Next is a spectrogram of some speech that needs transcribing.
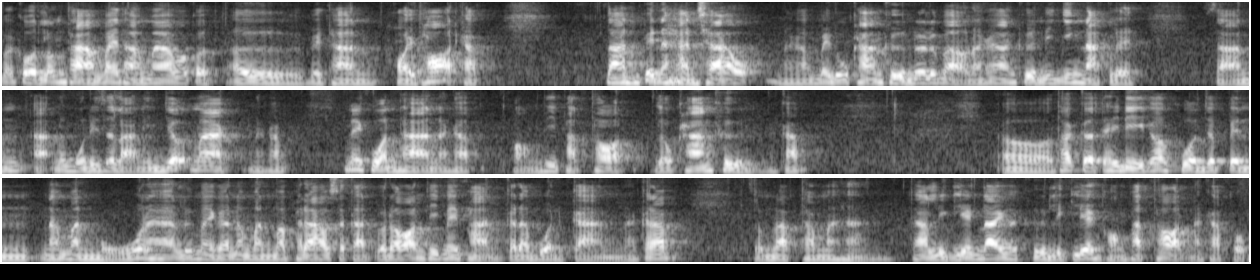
ปรากฏลองถามไปถามมาปรากฏเออ ไปทานหอยทอดครับทานเป็นอาหารเช้านะครับ ไม่รู้ค้างคืนด้วยหรือเปล่านะค้างคืนนี่ยิ่งหนักเลย สารอนุมูลอิสระนี่เยอะมากนะครับ ไม่ควรทานนะครับของที่ผัดทอดแล้วค้างคืนนะครับเอ่อถ้าเกิดให้ดีก็ควรจะเป็นน้ำมันหมูนะฮะหรือไม่ก็น้ำมันมะพร้าวสกัดร้อนที่ไม่ผ่านกระบวนการนะครับสำหรับทำอาหาร ถ้าหลีกเลี่ยงได้ก็คือหลีกเลี่ยงของผัดทอดนะครับผม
